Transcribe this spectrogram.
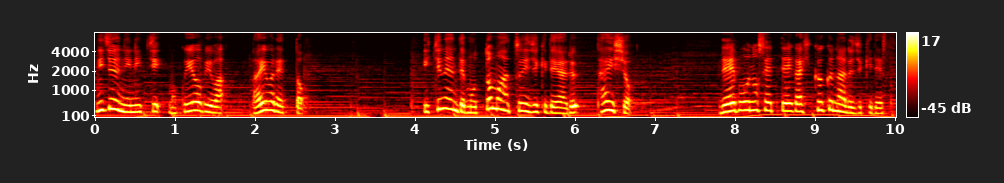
22日木曜日はバイオレット。1年で最も暑い時期である大暑。冷房の設定が低くなる時期です。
